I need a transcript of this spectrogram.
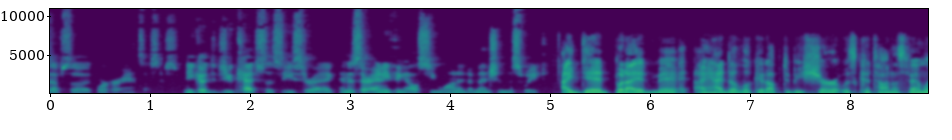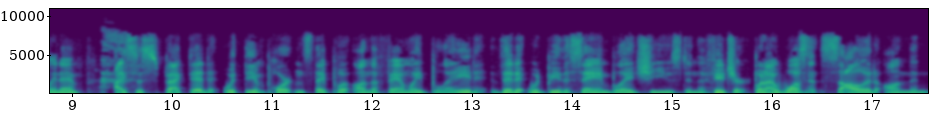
episode were her ancestors. Nico, did you catch this Easter egg? And is there anything else you wanted to mention this week? I did, but I admit I had to look it up to be sure it was Katana's family name. I suspected with the importance they put on the family blade that it would be the same blade she used in the future, but I wasn't solid on the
